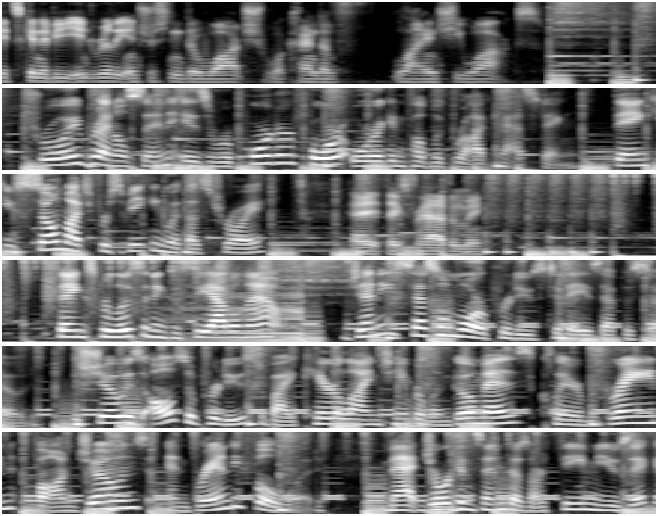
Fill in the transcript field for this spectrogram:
it's going to be really interesting to watch what kind of line she walks. Troy Brynelson is a reporter for Oregon Public Broadcasting. Thank you so much for speaking with us, Troy. Hey, thanks for having me. Thanks for listening to Seattle Now. Jenny Cecil Moore produced today's episode. The show is also produced by Caroline Chamberlain Gomez, Clare McGrane, Vaughn Jones, and Brandy Fullwood. Matt Jorgensen does our theme music.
